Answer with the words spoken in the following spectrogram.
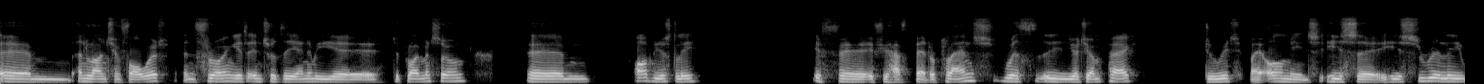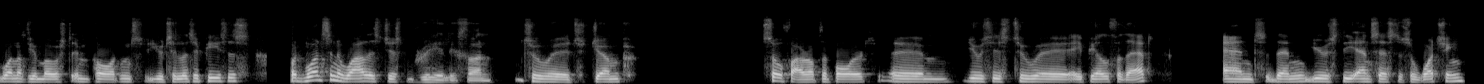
um, and launch him forward and throwing it into the enemy uh, deployment zone. Um, obviously, if uh, if you have better plans with the, your jump pack, do it by all means. He's uh, he's really one of your most important utility pieces. But once in a while, it's just really fun to uh, to jump so far up the board. Um, use his two uh, APL for that, and then use the ancestors of watching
